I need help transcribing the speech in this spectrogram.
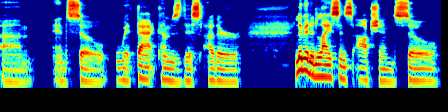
Um, and so, with that comes this other limited license option. So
